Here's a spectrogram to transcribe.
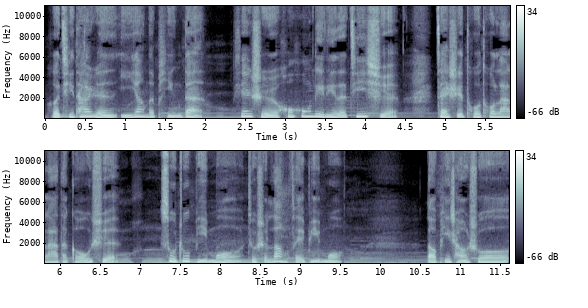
和其他人一样的平淡。先是轰轰烈烈的鸡血，再是拖拖拉拉的狗血。诉诸笔墨就是浪费笔墨。老屁常说：“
